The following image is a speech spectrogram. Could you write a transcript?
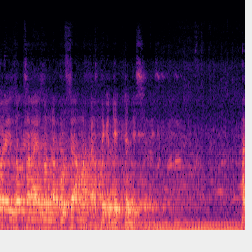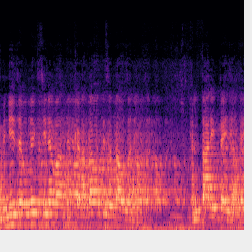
করে এই জলসার আয়োজনটা করছে, আমার কাছ থেকে ডেটটা নিছে। আমি নিজেও দেখছি না বা কেটা দাওয়াত দিছে, তাও জানি খালি তারিখটাই জানে।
